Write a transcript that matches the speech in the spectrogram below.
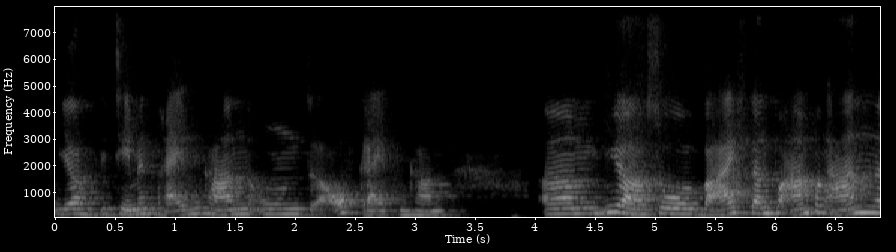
ja, die Themen treiben kann und aufgreifen kann. Ähm, ja, so war ich dann von Anfang an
